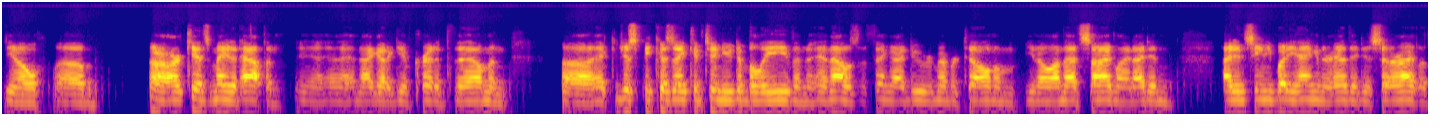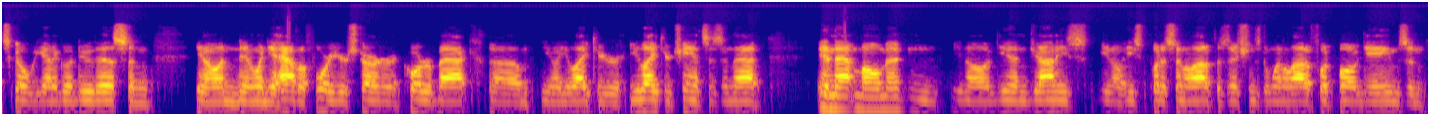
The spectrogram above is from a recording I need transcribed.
you know, um, our, our, kids made it happen, and, and I got to give credit to them. And uh, just because they continued to believe, and, and that was the thing I do remember telling them. You know, on that sideline, I didn't I didn't see anybody hanging their head. They just said, "All right, let's go. We got to go do this." And you know, and, and when you have a four-year starter at quarterback, um, you know, you like your you like your chances in that in that moment. And you know, again, Johnny's you know he's put us in a lot of positions to win a lot of football games, and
